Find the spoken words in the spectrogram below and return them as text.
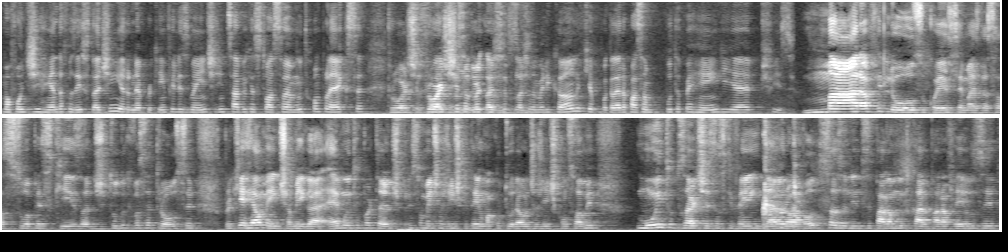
uma fonte de renda, fazer isso dar dinheiro, né? Porque infelizmente a gente sabe que a situação é muito complexa pro artista, pro artista latino-americano, latino-americano, que a galera passa um puta perrengue e é difícil. Maravilhoso conhecer mais dessa sua pesquisa, de tudo que você trouxe, porque realmente, amiga, é muito importante, principalmente a gente que tem uma cultura onde a gente consome muito dos artistas que vêm da Europa ou dos Estados Unidos e paga muito caro para vê-los e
